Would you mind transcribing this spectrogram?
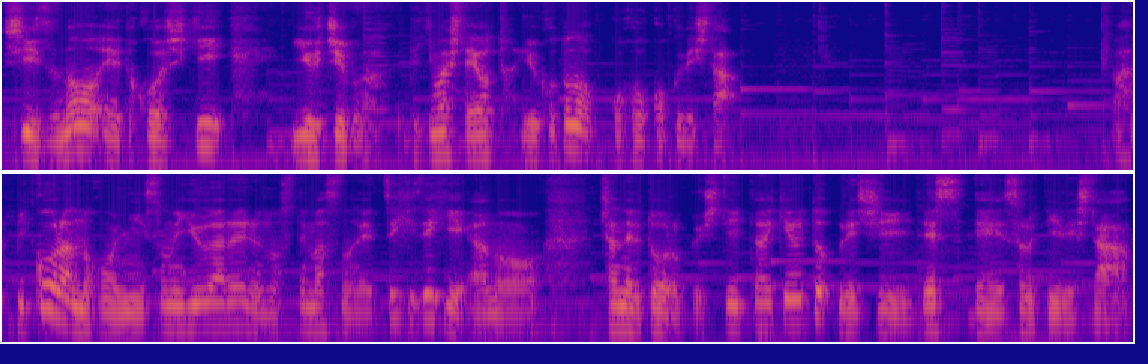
シーズの、えーと、公式 YouTube ができましたよということのご報告でした。あ、備考欄の方にその URL 載せてますので、ぜひぜひ、あの、チャンネル登録していただけると嬉しいです。えー、ソルティでした。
